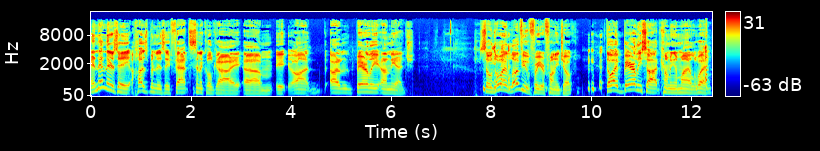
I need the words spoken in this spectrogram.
And then there's a husband is a fat, cynical guy, um, it, on, on barely on the edge. So though I love you for your funny joke, though I barely saw it coming a mile away,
